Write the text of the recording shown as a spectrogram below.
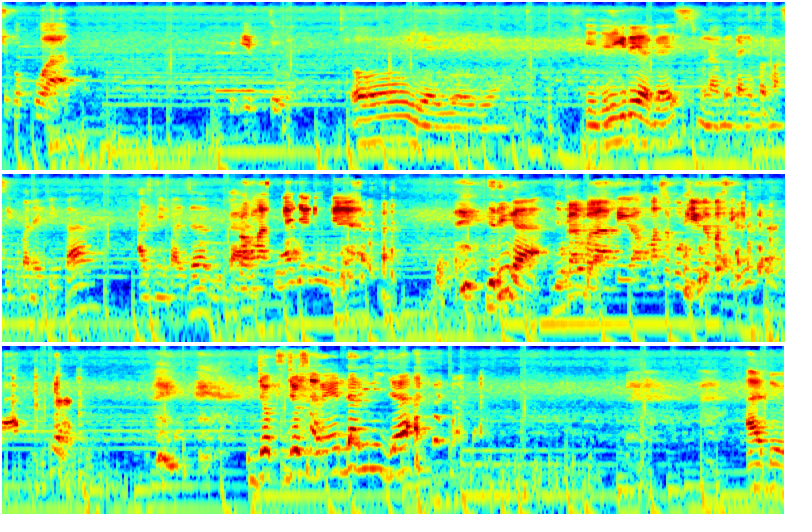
cukup kuat. Begitu. Oh iya iya iya. Ya jadi gitu ya guys, menambahkan informasi kepada kita, Azmi Faza bukan. Informasi aja nih ya. jadi nggak, jadi Bukan berarti masuk UKI udah pasti gitu. jokes jokes beredar ini ja. aduh.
